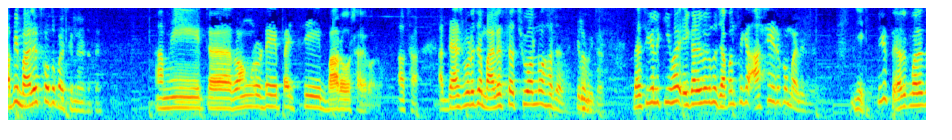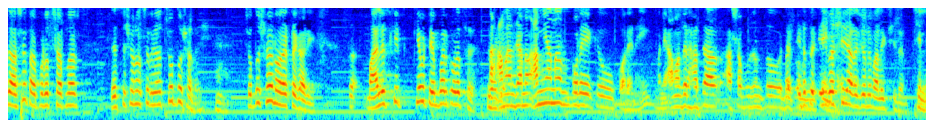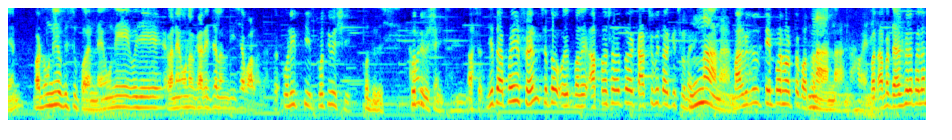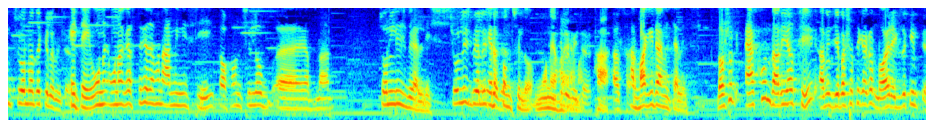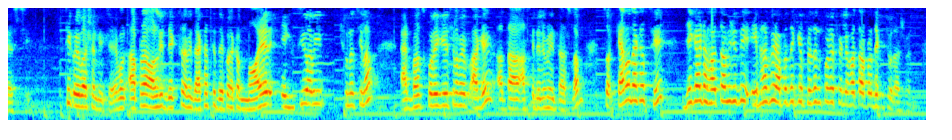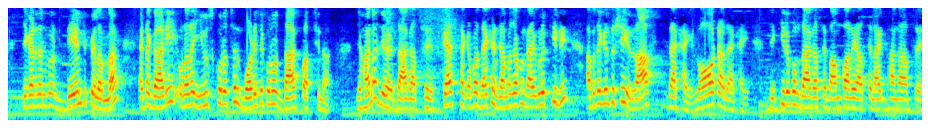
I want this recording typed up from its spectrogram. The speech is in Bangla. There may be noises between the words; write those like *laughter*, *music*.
আপনি মাইলেজ কত পাইছিলেন এটাতে? আমি এটা রং রোডে পাইছি বারো সাড়ে বারো। আচ্ছা আর ড্যাশবোর্ডে যে মাইলেজটা চুয়ান্ন হাজার কিলোমিটার বেসিক্যালি কি হয় এই গাড়িগুলো কিন্তু জাপান থেকে আসে এরকম মাইলেজে জি। ঠিক আছে এরকম মাইলেজে আসে তারপর হচ্ছে আপনার রেজিস্ট্রেশন হচ্ছে দু হাজার চোদ্দ সালে। হ্যাঁ। চোদ্দ সালে নয় একটা গাড়ি। মাইলেজ কি কেউ টেম্পার করেছে? না আমার জানো আমি আনার পরে কেউ করে নাই। মানে আমাদের হাতে আসা পর্যন্ত এটা তো এই মাসেই আরেকজনের মালিক ছিলেন। ছিলেন বাট উনিও কিছু করেন নাই। উনি ওই যে মানে ওনার গাড়ি চালানোর হিসাব আলাদা। উনি কি প্রতিবেশী? প্রতিবেশী। প্রতিবেশী। আচ্ছা যেহেতু আপনার ফ্রেন্ড সে তো মানে আপনার সাথে তো আর কারচুপি তার কিছু নাই। না না না, টেম্পার হওয়ার তো কথা না না না হয় বাট আমরা ড্যাশবোর্ডে পেলাম চুয়ান্ন কিলোমিটার এটাই ওনা- ওনার কাছ থেকে যখন আমি নিছি তখন ছিল আপনার চল্লিশ বিয়াল্লিশ। চল্লিশ বিয়াল্লিশ এরকম ছিল মনে হয়। হ্যাঁ আচ্ছা। আর বাকিটা আমি চালিয়েছি দর্শক এখন দাঁড়িয়ে আছি আমি যে বাসা থেকে একটা নয়ের এক্সিও কিনতে আসছি ঠিক ওই বাসার নিচে। এবং আপনারা অলরেডি দেখছেন আমি দেখাচ্ছি দেখুন একটা নয়ের এক্সিও আমি শুনেছিলাম অ্যাডভান্স করে গিয়েছিলাম আগে তার আজকে ডেলিভারি নিতে আসলাম। সো কেন দেখাচ্ছি? যে গাড়িটা হয়তো আমি যদি এভাবে আপনাদেরকে প্রেজেন্ট করে ফেলি হয়তো আপনারা দেখে চলে আসবেন। যে গাড়িতে আমি কোনো ডেন্ট পেলাম না। একটা গাড়ি ওনারা ইউজ করেছেন বডিতে কোনো দাগ পাচ্ছি না। যে হয় না যে দাগ আছে স্ক্র্যাচ থাকে। আপনারা দেখেন যে আমরা যখন গাড়িগুলো কিনি, আপনাদের কিন্তু সেই রাফ দেখাই রটা দেখাই যে কীরকম দাগ আছে বাম্পারে আছে লাইট ভাঙা আছে।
